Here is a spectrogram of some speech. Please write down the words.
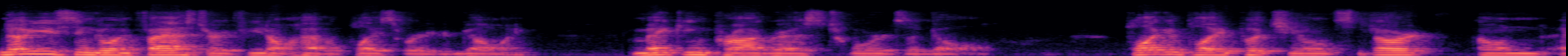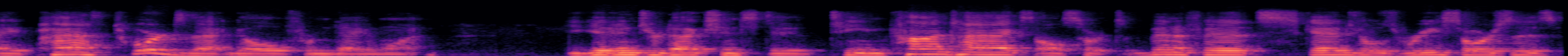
No use in going faster if you don't have a place where you're going. Making progress towards a goal. Plug and play puts you on start on a path towards that goal from day one. You get introductions to team contacts, all sorts of benefits, schedules, resources.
